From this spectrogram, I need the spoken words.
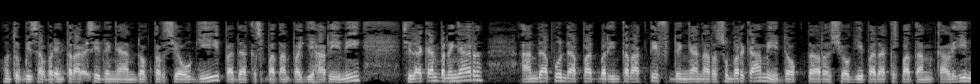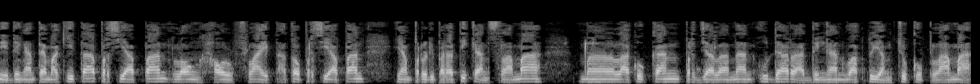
untuk bisa berinteraksi baik. dengan Dr. Siogi pada kesempatan pagi hari ini. Silakan pendengar, Anda pun dapat berinteraktif dengan narasumber kami Dr. Siogi pada kesempatan kali ini dengan tema kita persiapan long haul flight atau persiapan yang perlu diperhatikan selama melakukan perjalanan udara dengan waktu yang cukup lama.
